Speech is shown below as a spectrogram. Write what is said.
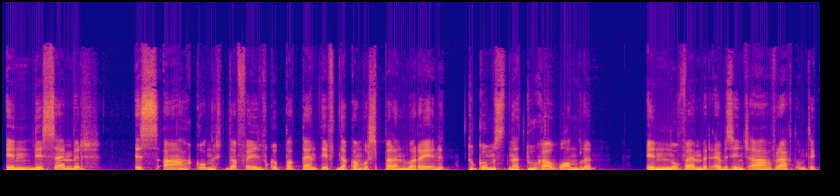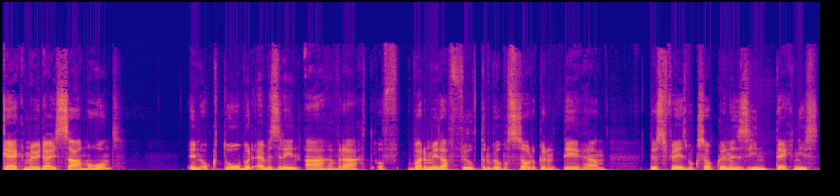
in december is aangekondigd dat Facebook een patent heeft dat kan voorspellen waar je in de toekomst naartoe gaat wandelen. In november hebben ze eentje aangevraagd om te kijken met wie dat je samenwoont. In oktober hebben ze er een aangevraagd of waarmee dat filterbubbles zouden kunnen tegengaan. Dus Facebook zou kunnen zien, technisch,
